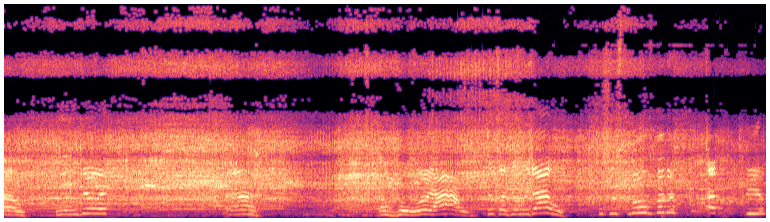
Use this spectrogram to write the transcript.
Ow! Little Bueller! Ah! Oh, wow! Took a Joey down! This is strong, mother! Up here!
